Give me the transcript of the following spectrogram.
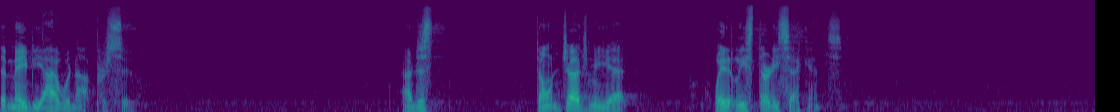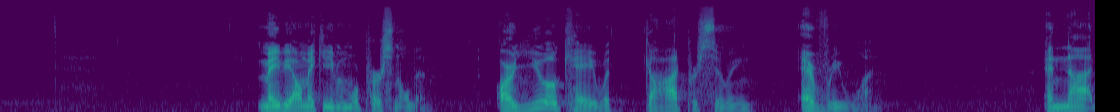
that maybe I would not pursue? Now, just don't judge me yet. Wait at least 30 seconds. Maybe I'll make it even more personal then. Are you okay with God pursuing everyone? and not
